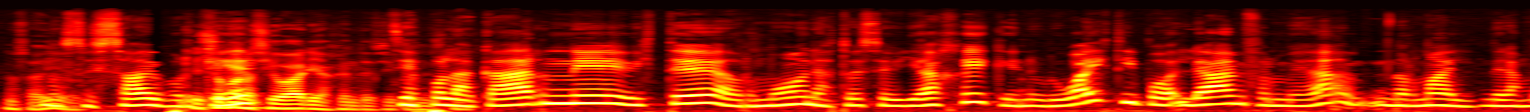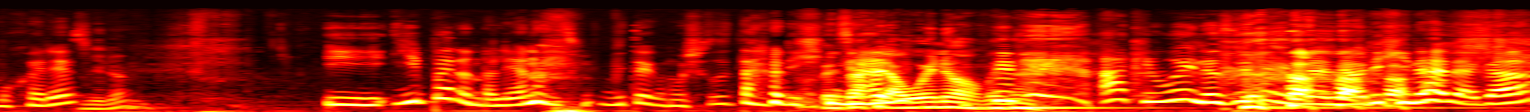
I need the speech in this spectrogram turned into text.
no sabía. no se sabe por Sí, qué. Yo conocí varias gente. sí, si es por la carne, viste, hormonas, todo ese viaje, que en Uruguay es tipo la enfermedad normal de las mujeres. Mirá. Y hiper en realidad, no, viste, como yo soy tan original. Pensás que era bueno. Ah, qué bueno, soy la, la original acá.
